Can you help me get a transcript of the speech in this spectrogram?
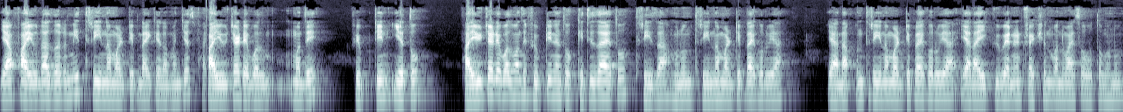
या फाईव्हला जर मी थ्रीनं मल्टिप्लाय केलं म्हणजेच फाईव्हच्या टेबलमध्ये फिफ्टीन येतो. फाईव्हच्या टेबलमध्ये फिफ्टीन येतो. कितीचा येतो? थ्रीचा म्हणून थ्रीनं मल्टिप्लाय करूया. याला पण थ्रीनं मल्टिप्लाय करूया. याला इक्विव्हॅलेंट फ्रॅक्शन बनवायचं होतं म्हणून.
